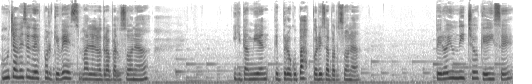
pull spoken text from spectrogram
muchas veces es porque ves mal a la otra persona y también te preocupas por esa persona. Pero hay un dicho que dice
